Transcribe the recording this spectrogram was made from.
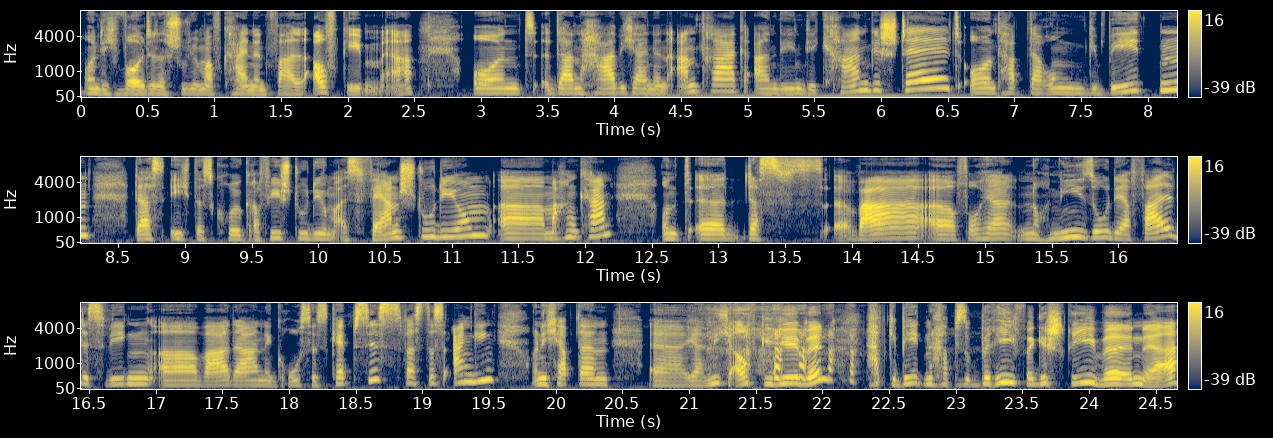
Und ich wollte das Studium auf keinen Fall aufgeben. Ja. Und dann habe ich einen Antrag an den Dekan gestellt und habe darum gebeten, dass ich das Choreografiestudium als Fernstudium äh, machen kann. Und äh, das äh, war äh, vorher noch nie so der Fall. Deswegen äh, war da eine große Skepsis, was das anging. Und ich habe dann äh, ja nicht aufgegeben, habe gebeten, habe so Briefe geschrieben. Ja.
